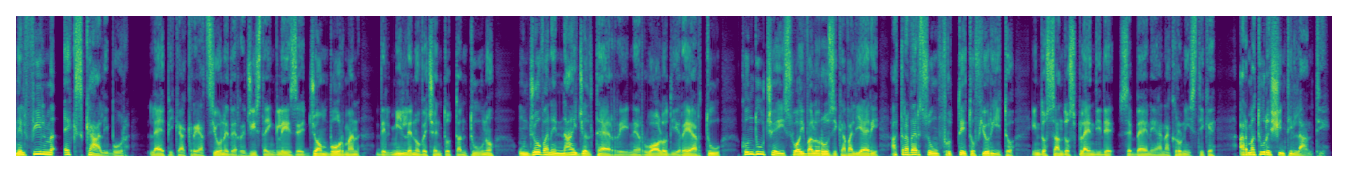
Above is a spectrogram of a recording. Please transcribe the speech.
Nel film Excalibur, l'epica creazione del regista inglese John Boorman del 1981, un giovane Nigel Terry nel ruolo di Re Artù conduce i suoi valorosi cavalieri attraverso un frutteto fiorito, indossando splendide, sebbene anacronistiche, armature scintillanti.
